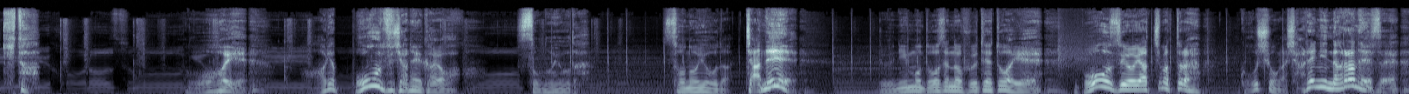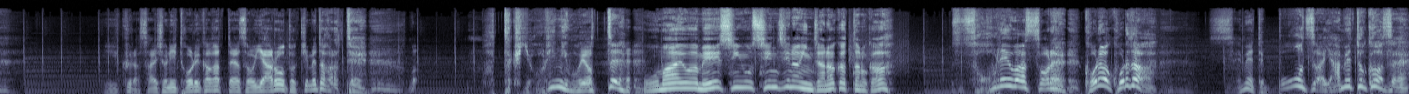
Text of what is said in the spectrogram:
来た。おいありゃ坊主じゃねえかよ。そのようだ。そのようだ。じゃねえ。流人も同然の風体とはいえ坊主をやっちまったら五章がシャレにならねえぜ。いくら最初に通りかかったやつをやろうと決めたからってままったくよりにもよって。お前は迷信を信じないんじゃなかったのか？それはそれ。これはこれだ。せめて坊主はやめとこうぜ。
